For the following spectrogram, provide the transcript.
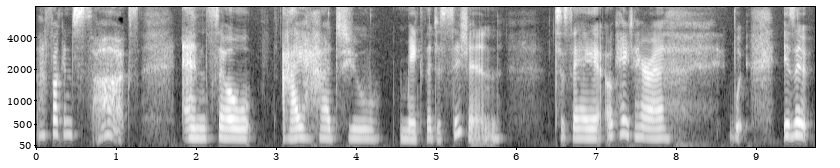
That fucking sucks. And so I had to make the decision to say, okay, Tera, is it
